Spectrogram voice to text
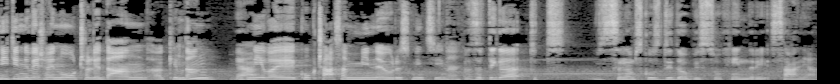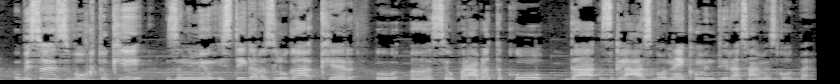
niti ne veš, ali je noč ali dan, kjer dan -huh, ja. dneva je, koliko časa mine v resnici. Zaradi tega tudi se nam skozi zdi, da v bistvu Henry sanja. V bistvu je zvok tukaj zanimiv iz tega razloga, ker uh, se uporablja tako, da z glasbo ne komentira same zgodbe.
